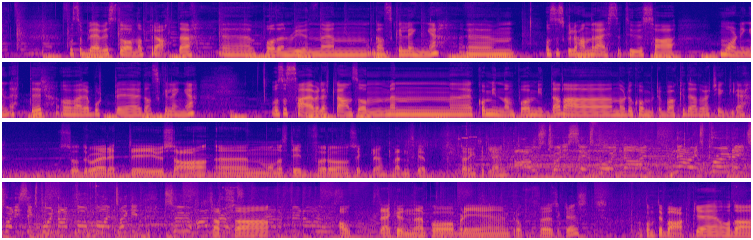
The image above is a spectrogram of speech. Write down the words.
Og så ble vi stående og prate eh, på den reunionen ganske lenge. Um, og så skulle han reise til USA morgenen etter og være borte ganske lenge. Og så sa jeg vel et eller annet sånn Men eh, kom innom på middag da når du kommer tilbake. Det hadde vært hyggelig. Så dro jeg rett til USA en måneds tid for å sykle. Verdenscup, terrengsykling. Isles 26.9. Now it's Bruni 26.945 taking 200. Satsa alt jeg kunne på å bli proffsyklist. Og kom tilbake, og da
